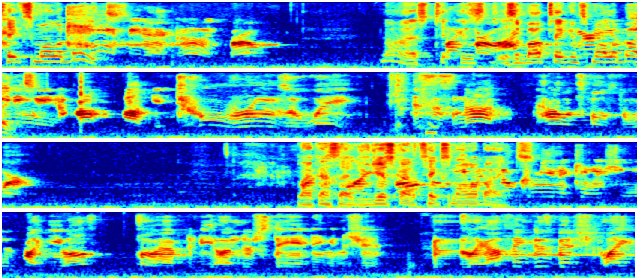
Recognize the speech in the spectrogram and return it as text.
Take smaller it can't bites. be that good, bro. No, it's t- Like, it's, bro, it's about taking smaller bites. Pocket two rooms away. This is not how it's supposed to work. Like I said, you just got to take smaller bites. Communication is like you also have to be understanding and shit. like I think this bitch like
